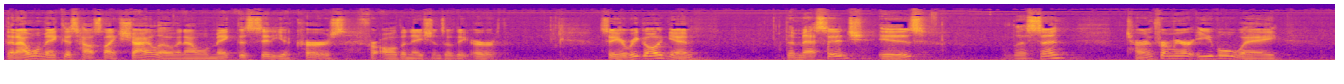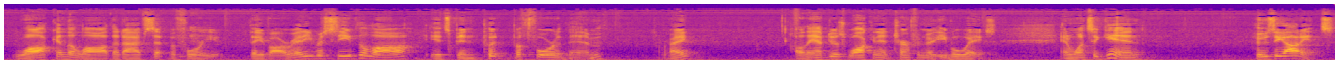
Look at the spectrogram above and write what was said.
then I will make this house like Shiloh, and I will make this city a curse for all the nations of the earth. So here we go again. The message is listen, turn from your evil way, walk in the law that I've set before you. They've already received the law, it's been put before them, right? All they have to do is walk in it, turn from their evil ways. And once again, who's the audience?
